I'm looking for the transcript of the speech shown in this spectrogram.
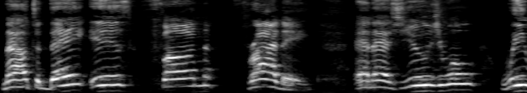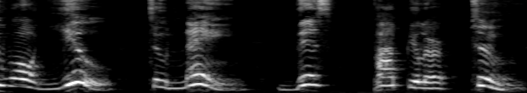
Now, today is Fun Friday, and as usual, we want you to name this popular tune.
